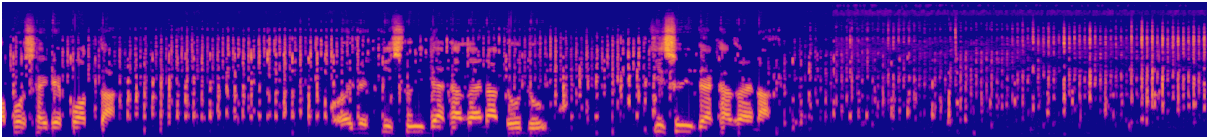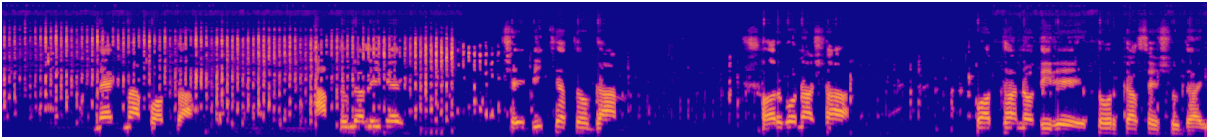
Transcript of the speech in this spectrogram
অপর সাইডে পদ্মা। ওই যে কিছুই দেখা যায় না, ধুধু। কিছুই দেখা যায় না। মেঘনা পদ্মা। আব্দুল আলিমের সেই বিখ্যাত গান, সর্বনাশা পদ্মা নদীরে তোর কাছে সুধাই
